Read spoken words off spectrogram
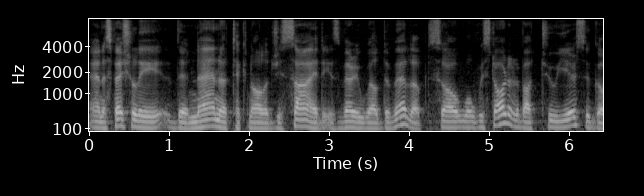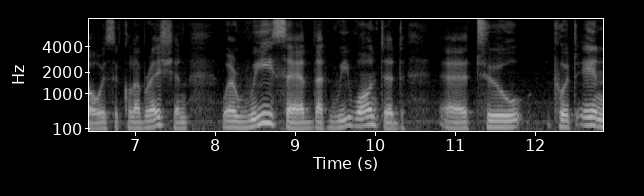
and especially the nanotechnology side is very well developed. So what we started about two years ago is a collaboration where we said that we wanted uh, to put in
